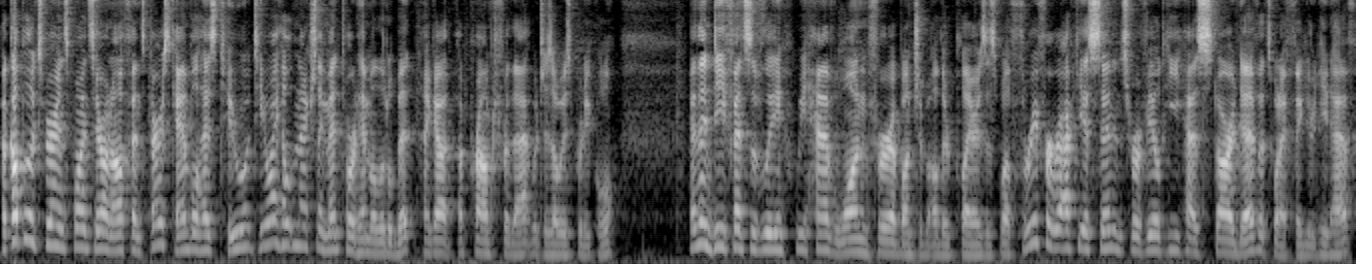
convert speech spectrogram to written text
a couple experience points here on offense. Parris Campbell has two. T.Y. Hilton actually mentored him a little bit. I got a prompt for that, which is always pretty cool. And then defensively, we have one for a bunch of other players as well. Three for Rock Ya-Sin. It's revealed he has star dev. That's what I figured he'd have.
